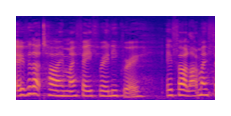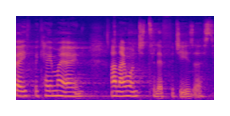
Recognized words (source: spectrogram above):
Over that time, my faith really grew. It felt like my faith became my own, and I wanted to live for Jesus.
